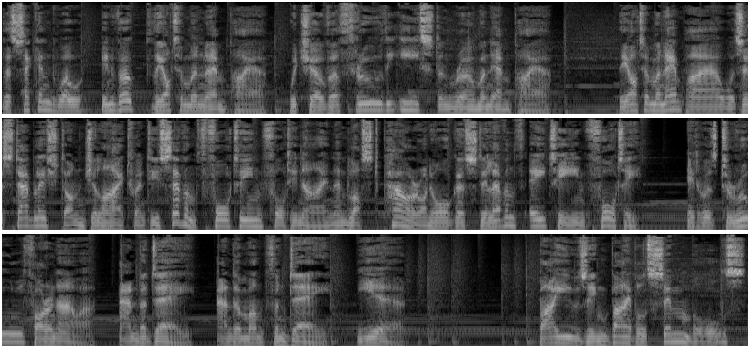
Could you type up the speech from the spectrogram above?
the second woe, invoked the Ottoman Empire, which overthrew the Eastern Roman Empire. The Ottoman Empire was established on July 27, 1449 and lost power on August 11, 1840. It was to rule for an hour, and a day, and a month and day, year. By using Bible symbols,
